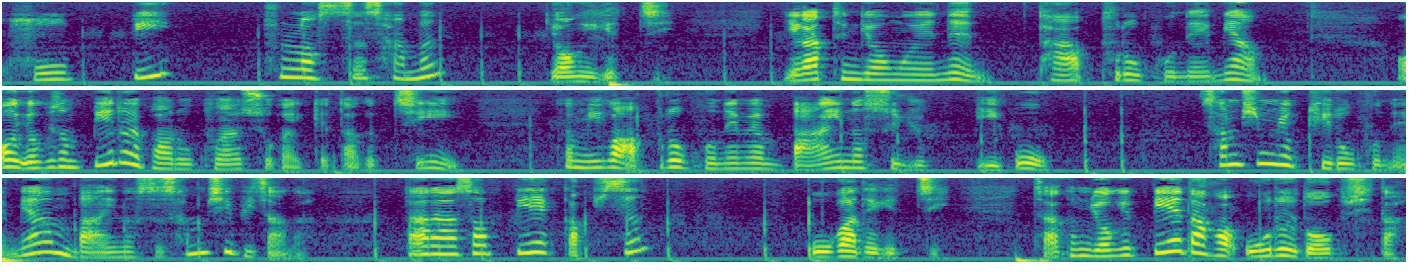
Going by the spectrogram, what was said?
9b 플러스 3은 0이겠지. 얘 같은 경우에는 다 앞으로 보내면 어 여기선 b를 바로 구할 수가 있겠다. 그치? 그럼 이거 앞으로 보내면 마이너스 6b고 36 뒤로 보내면 마이너스 30이잖아. 따라서 b의 값은 5가 되겠지. 자, 그럼 여기 B에다가 5를 넣읍시다.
